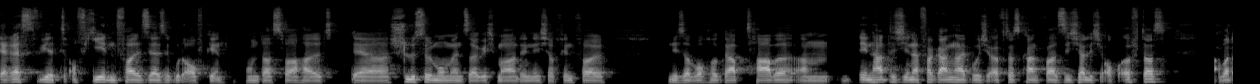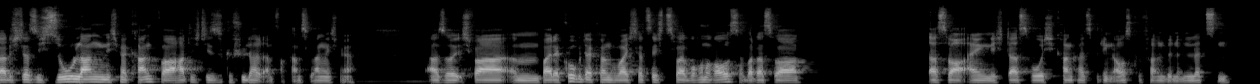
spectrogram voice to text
der Rest wird auf jeden Fall sehr, sehr gut aufgehen. Und das war halt der Schlüsselmoment, sage ich mal, den ich auf jeden Fall in dieser Woche gehabt habe. Ähm, den hatte ich in der Vergangenheit, wo ich öfters krank war, sicherlich auch öfters. Aber dadurch, dass ich so lange nicht mehr krank war, hatte ich dieses Gefühl halt einfach ganz lange nicht mehr. Also ich war ähm, bei der Covid-Erkrankung war ich tatsächlich zwei Wochen raus, aber das war das war eigentlich das, wo ich krankheitsbedingt ausgefallen bin in den letzten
